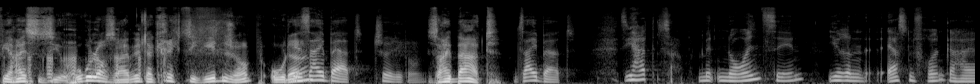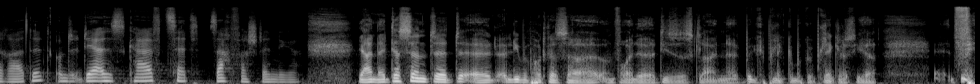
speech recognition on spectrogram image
Wie heißen Sie? Holoch Seibelt, da kriegt sie jeden Job, Nee, oder? Seibert, Entschuldigung. Seibert. Seibert. Sie hat mit 19 ihren ersten Freund geheiratet und der ist Kfz-Sachverständiger. Ja, ne, das sind, äh, äh, liebe Podcaster und Freunde dieses kleinen Geplänk- Geplänkels hier. Äh, Wenn,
